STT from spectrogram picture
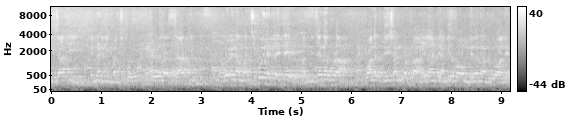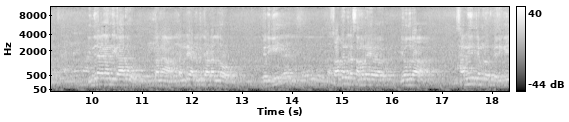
ఈ జాతి ఎన్నటికీ మర్చిపోదు. కేవలం జాతి ఎవరైనా మర్చిపోయినట్టయితే అది నిజంగా కూడా వాళ్ళకు దేశాన్ని పట్ల ఎలాంటి అంకితభావం లేదని అనుకోవాలి. ఇందిరాగాంధీ గారు తన తండ్రి అడుగుజాడల్లో పెరిగి స్వాతంత్ర సమర యోధుల సాన్నిధ్యంలో పెరిగి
